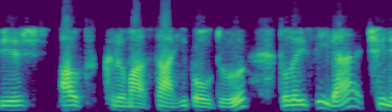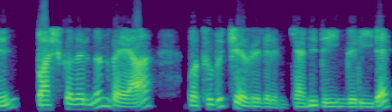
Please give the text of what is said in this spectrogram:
bir alt kırıma sahip olduğu, dolayısıyla Çin'in başkalarının veya batılı çevrelerin kendi deyimleriyle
